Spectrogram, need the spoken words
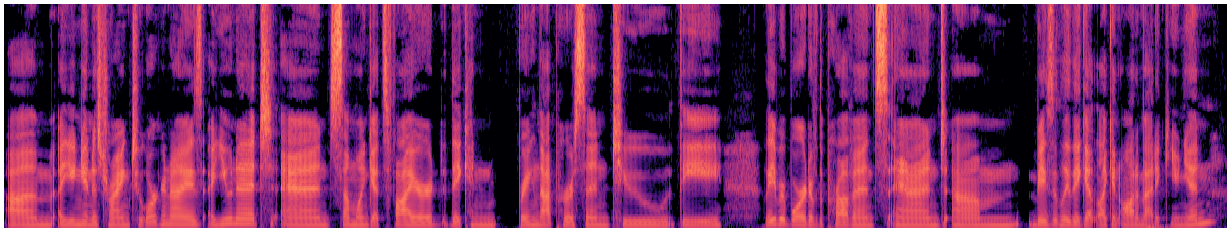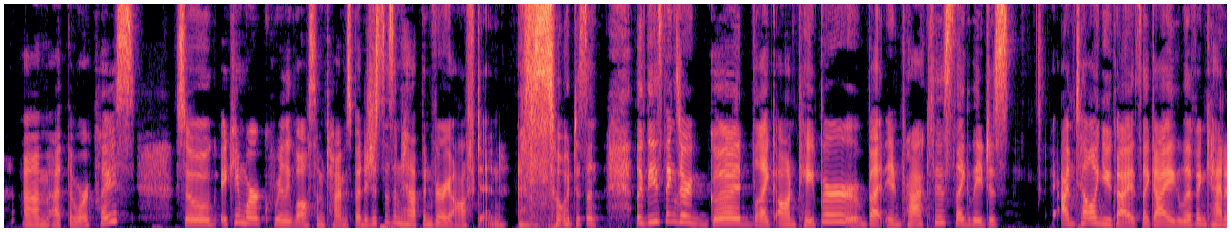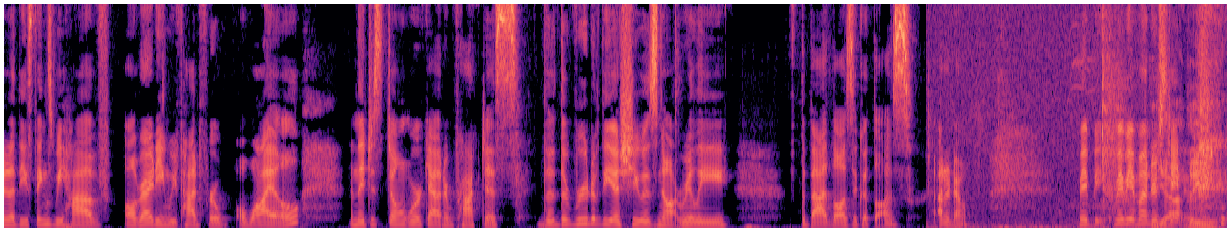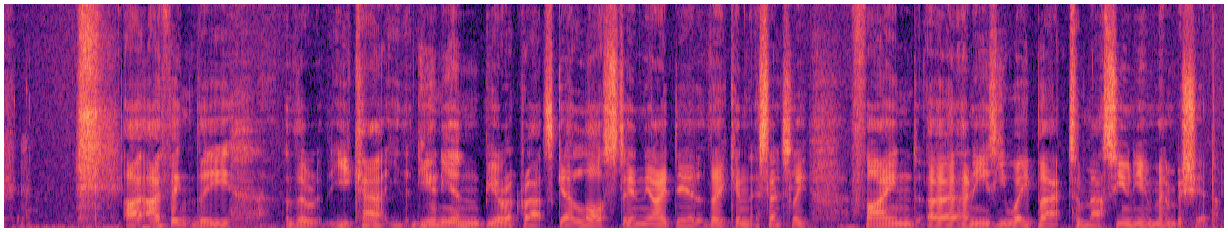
um, a union is trying to organize a unit and someone gets fired, they can bring that person to the labor board of the province and um, basically they get like an automatic union um, at the workplace. So it can work really well sometimes, but it just doesn't happen very often. so it doesn't like these things are good like on paper, but in practice, like they just I'm telling you guys, like I live in Canada, these things we have already and we've had for a while, and they just don't work out in practice. The the root of the issue is not really the bad laws, the good laws. I don't know. Maybe maybe I'm understanding. Yeah, the, I, I think the the you can't union bureaucrats get lost in the idea that they can essentially find uh, an easy way back to mass union membership,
